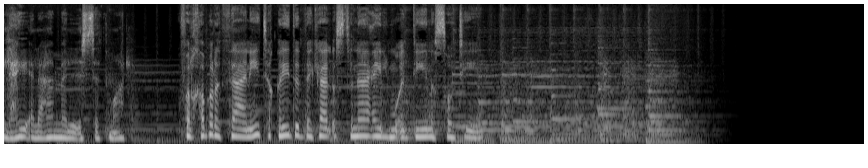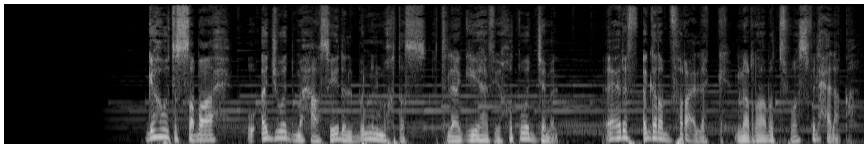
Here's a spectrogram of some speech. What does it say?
الهيئة العامة للاستثمار. في الخبر الثاني تقليد الذكاء الاصطناعي للمؤدين الصوتيين. قهوة الصباح وأجود محاصيل البن المختص تلاقيها في خطوة جمل. اعرف أقرب فرع لك من الرابط في وصف الحلقة.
